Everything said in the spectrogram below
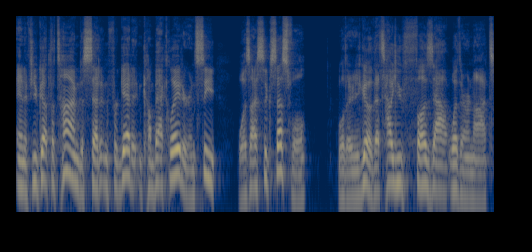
And if you've got the time to set it and forget it and come back later and see, was I successful? Well, there you go. That's how you fuzz out whether or not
